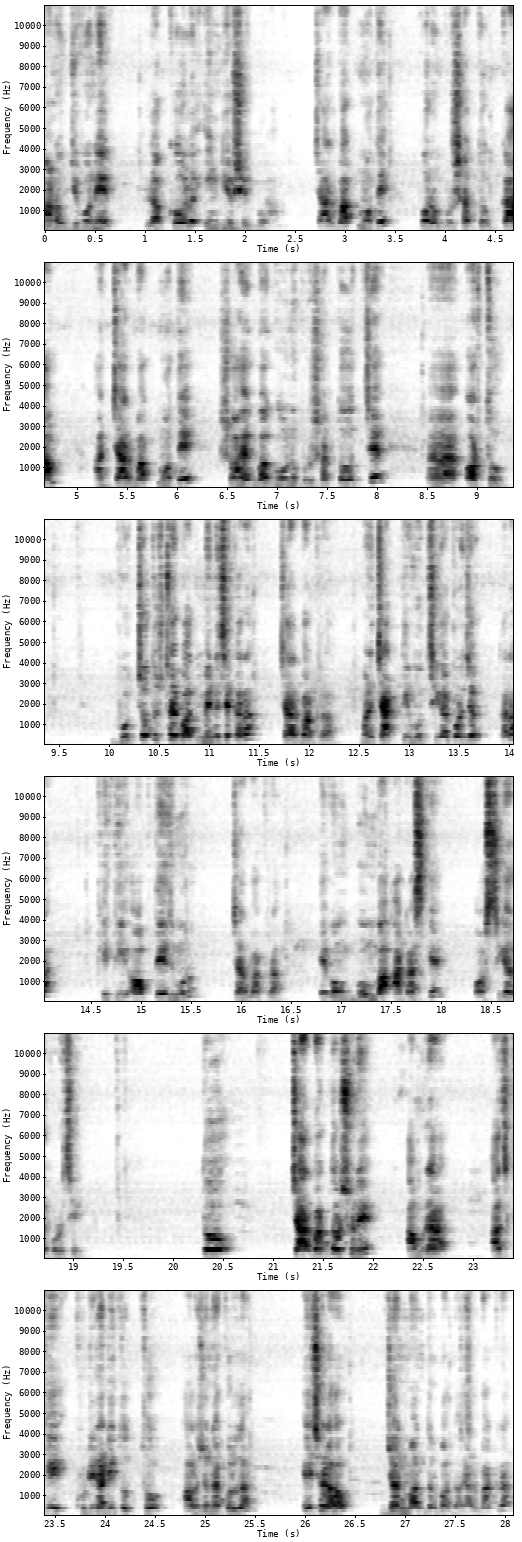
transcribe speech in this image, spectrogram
মানব জীবনের লক্ষ্য হলো ইন্দ্রিয় শিল্প। চারবাক মতে পরম পুরুষার্থ কাম, আর চারবাক মতে সহায়ক বা গৌণ পুরুষার্থ হচ্ছে অর্থ। ভূত চতুষ্টায়বাদ মেনেছে কারা? চারবাকরা। মানে চারটি ভূত স্বীকার করেছে কারা? ক্ষিতি অফ তেজ, মুরুদ, চারবাকরা। এবং বোম বা আকাশকে অস্বীকার করেছে। তো চারবাক দর্শনে আমরা আজকে খুঁটিনাটি তথ্য আলোচনা করলাম। এছাড়াও জন্মান্তরবাদ। চারবাকরা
